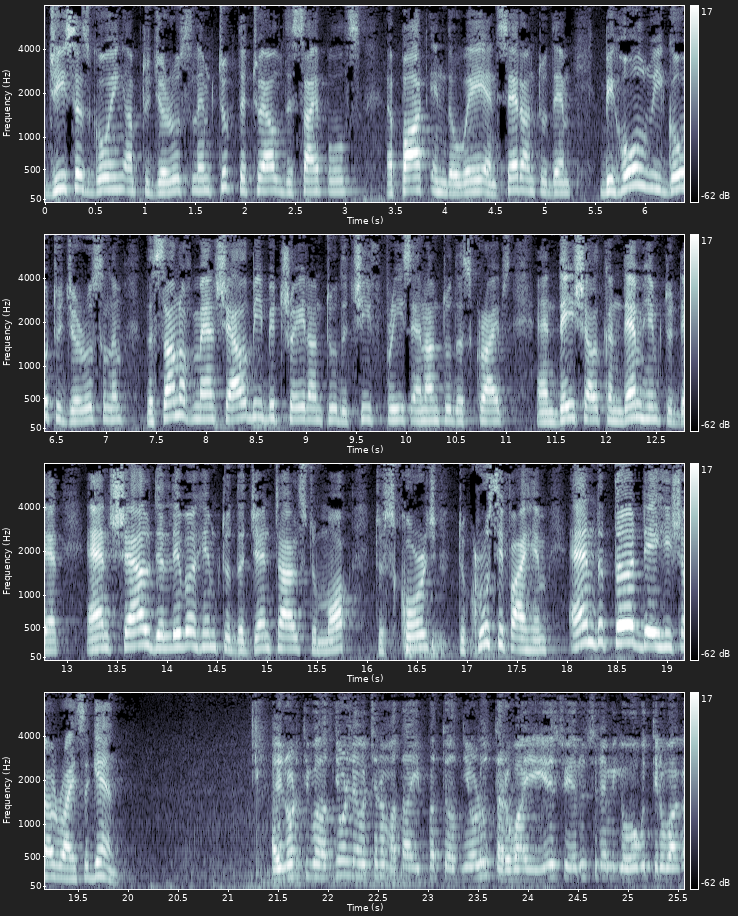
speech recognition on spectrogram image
Jesus going up to Jerusalem took the twelve disciples apart in the way and said unto them, Behold, we go to Jerusalem, the Son of Man shall be betrayed unto the chief priests and unto the scribes, and they shall condemn him to death, and shall deliver him to the Gentiles to mock, to scourge, to crucify him, and the third day he shall rise again. ಅಲ್ಲಿ ನೋಡ್ತೀವಿ ಹದಿನೇಳನೇ ವಚನ ಮತ ಇಪ್ಪತ್ತು ಹದಿನೇಳು ತರುವಾಯ ಯೇಸು ಎರುಸಲೇಮಿಗೆ ಹೋಗುತ್ತಿರುವಾಗ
